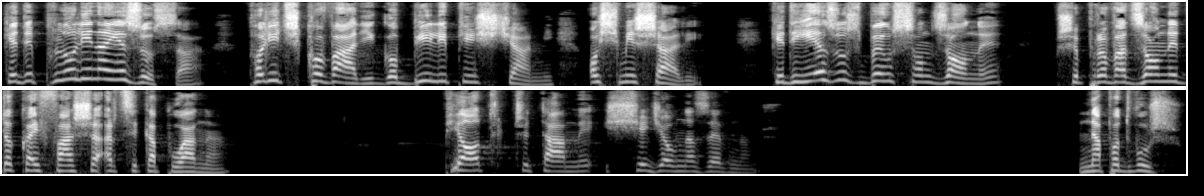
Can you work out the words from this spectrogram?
Kiedy pluli na Jezusa, policzkowali go, bili pięściami, ośmieszali. Kiedy Jezus był sądzony, przyprowadzony do Kajfasza arcykapłana, Piotr, czytamy, siedział na zewnątrz. Na podwórzu.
